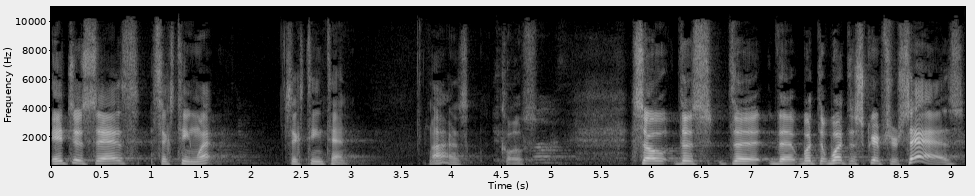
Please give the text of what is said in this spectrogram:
It just says 16 what? 1610. Ah, that's close. So this, the, the, what, the, what the Scripture says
